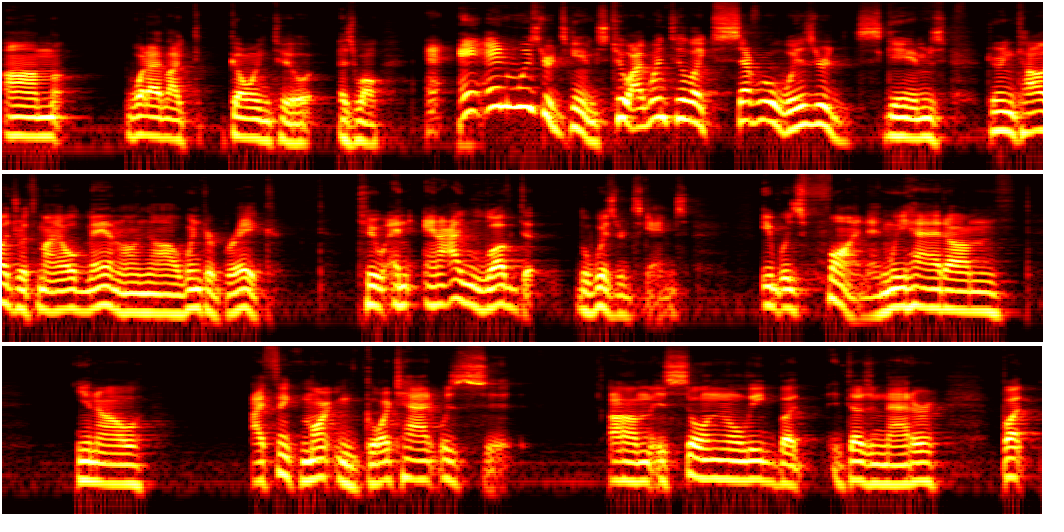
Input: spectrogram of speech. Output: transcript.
um, what I liked going to as well. And, and, Wizards games too. I went to like several Wizards games during college with my old man on uh, winter break too, and and I loved the Wizards games. It was fun, and we had um, you know, I think Marcin Gortat was um, is still in the league, but it doesn't matter. But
